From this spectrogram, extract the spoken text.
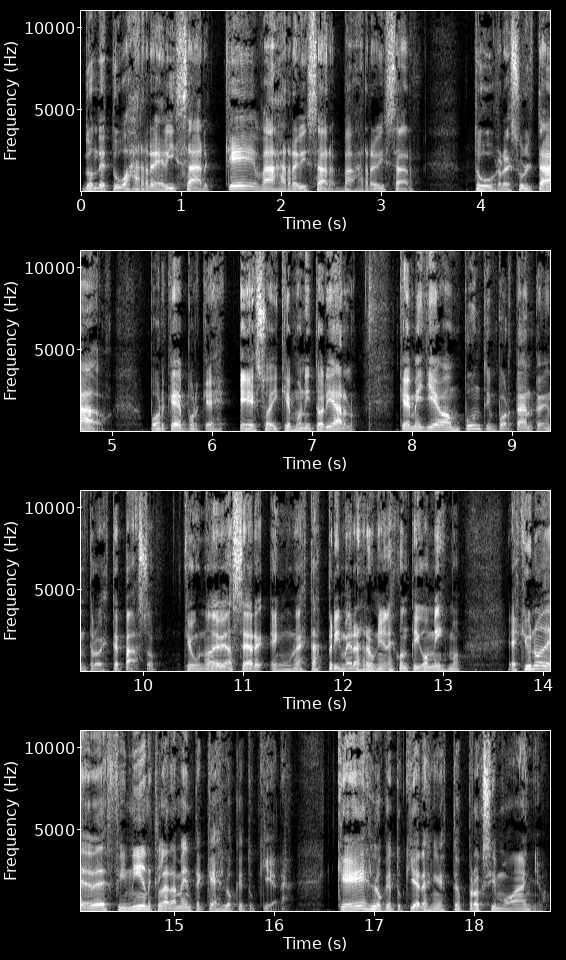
donde tú vas a revisar. ¿Qué vas a revisar? Vas a revisar tus resultados. ¿Por qué? Porque eso hay que monitorearlo. ¿Qué me lleva a un punto importante dentro de este paso? Que uno debe hacer en una de estas primeras reuniones contigo mismo es que uno debe definir claramente qué es lo que tú quieres. ¿Qué es lo que tú quieres en este próximo año?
